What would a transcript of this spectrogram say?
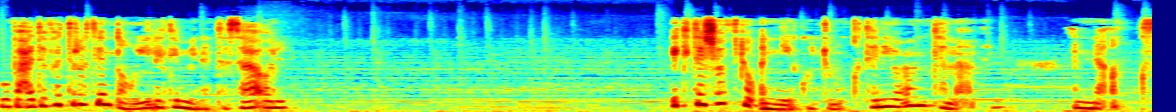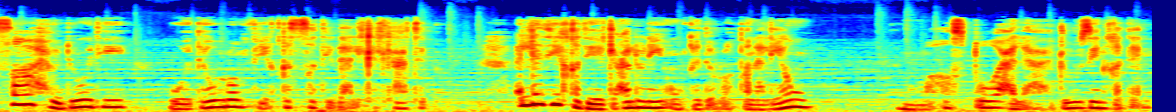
وبعد فترة طويلة من التساؤل اكتشفت أني كنت مقتنع تماما أن أقصى حدودي هو دور في قصة ذلك الكاتب الذي قد يجعلني أنقذ الوطن اليوم ثم أسطو على عجوز غدا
